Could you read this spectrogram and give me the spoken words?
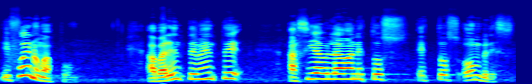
y fue nomás. po. Aparentemente así hablaban estos, estos hombres.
